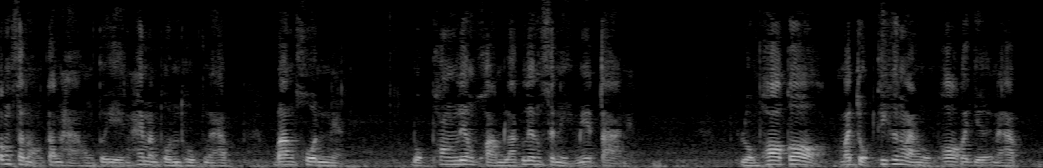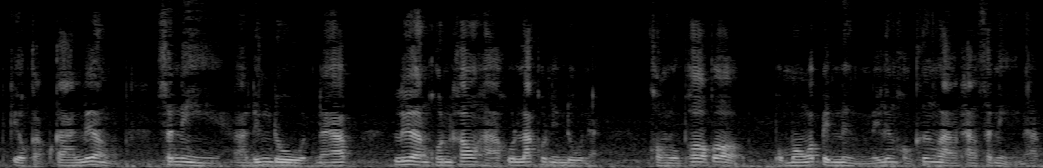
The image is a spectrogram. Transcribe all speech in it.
ต้องสนองตัณหาของตัวเองให้มันพ้นทุกข์นะครับ บางคนเนี่ยบกพร่องเรื่องความรักเรื่องเสน่ห์เมตตาเนี่ย หลวงพ่อก็มาจบที่เครื่องรางหลวงพ่อก็เยอะนะครับ เกี่ยวกับการเรื่องเสน่ห์ดึงดูดนะครับ เรื่องคนเข้าหาคนรักคนเอ็นดูเนี่ยของหลวงพ่อก็ผมมองว่าเป็นหนึ่งในเรื่องของเครื่องรางทางเสน่ห์นะครับ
